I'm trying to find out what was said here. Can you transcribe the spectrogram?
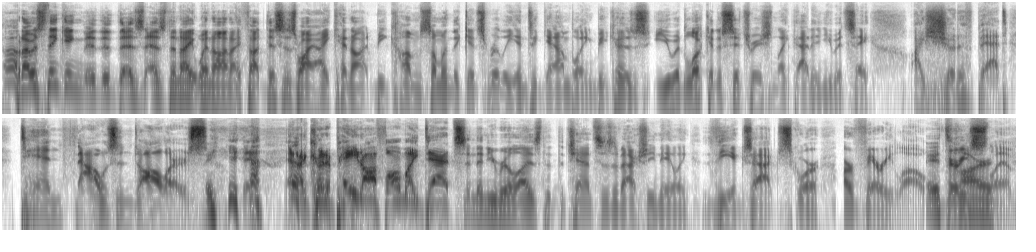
But I was thinking th- th- as as the night went on, I thought this is why I cannot become someone that gets really into gambling because you would look at a situation like that and you would say, I should have bet ten thousand dollars, and I could have paid off all my debts. And then you realize that the chances of actually nailing the exact score are very low, It's very hard. slim.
